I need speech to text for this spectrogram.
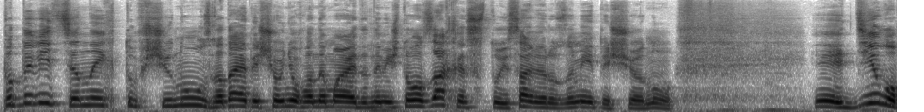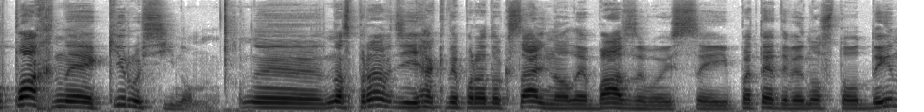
подивіться на їх товщину, згадайте, що у нього немає динамічного захисту, і самі розумієте, що ну. е, Діло пахне керосіном. Е, насправді, як не парадоксально, але базовий цей ПТ-91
